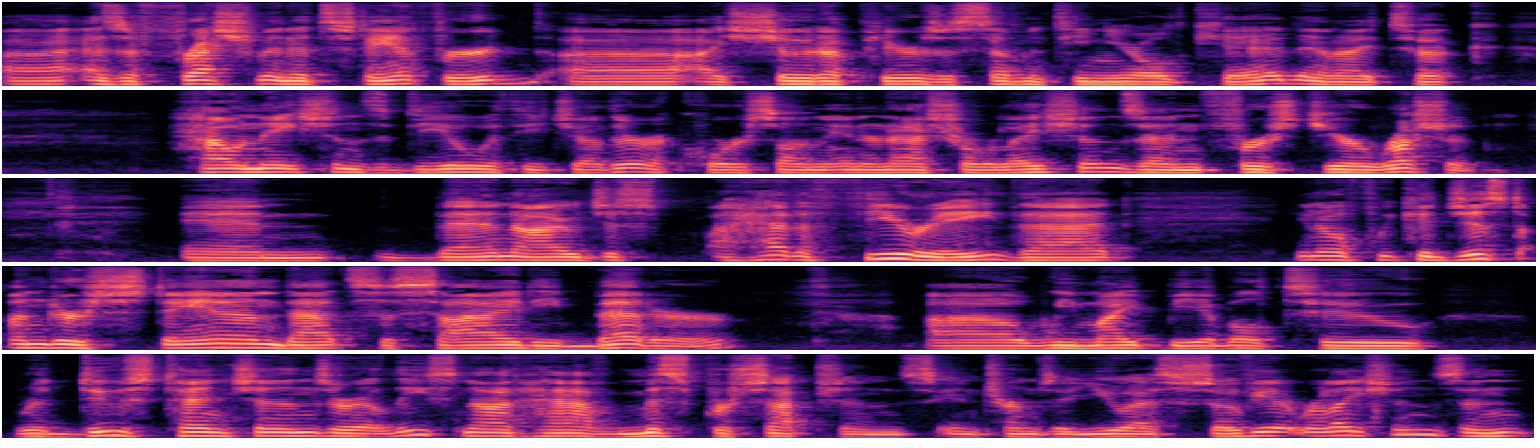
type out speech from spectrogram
uh, as a freshman at Stanford, uh, I showed up here as a 17 year old kid, and I took how nations deal with each other, a course on international relations, and first year Russian. And then I just I had a theory that you know if we could just understand that society better, uh, we might be able to reduce tensions or at least not have misperceptions in terms of US Soviet relations. And,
